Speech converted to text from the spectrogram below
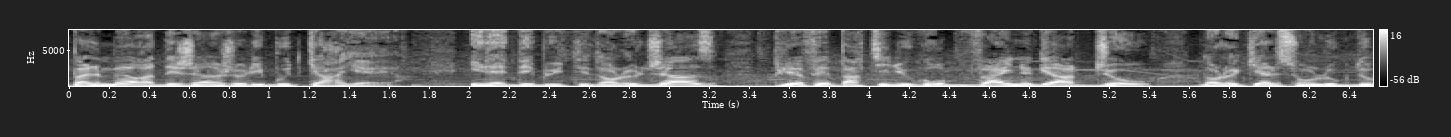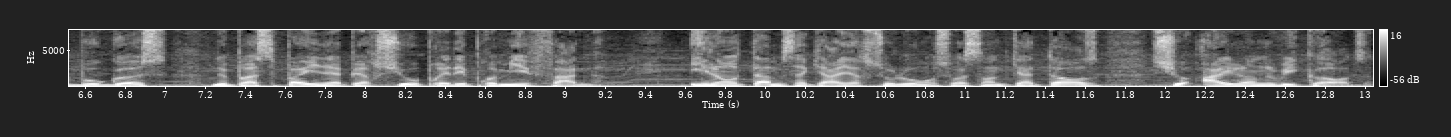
Palmer a déjà un joli bout de carrière. Il a débuté dans le jazz, puis a fait partie du groupe Vinegard Joe, dans lequel son look de beau gosse ne passe pas inaperçu auprès des premiers fans. Il entame sa carrière solo en 1974 sur Island Records.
